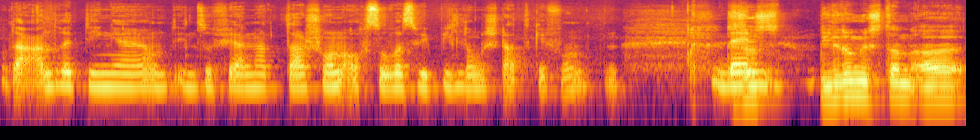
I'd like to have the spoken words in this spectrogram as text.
oder andere Dinge. Und insofern hat da schon auch sowas wie Bildung stattgefunden. Das heißt, Bildung ist dann auch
